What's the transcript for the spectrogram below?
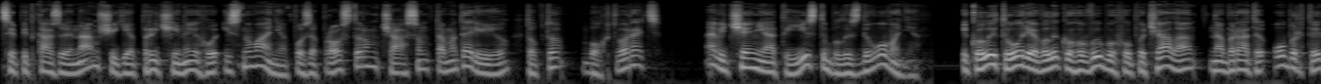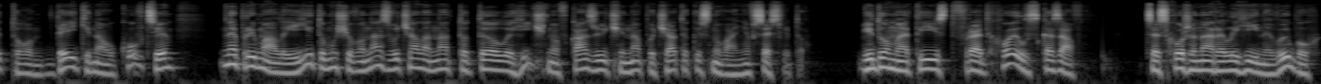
Це підказує нам, що є причина його існування поза простором, часом та матерією, тобто Бог Творець. Навіть вчені атеїсти були здивовані. І коли теорія Великого вибуху почала набирати оберти, то деякі науковці не приймали її, тому що вона звучала надто теологічно, вказуючи на початок існування Всесвіту. Відомий атеїст Фред Хойл сказав: це схоже на релігійний вибух,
